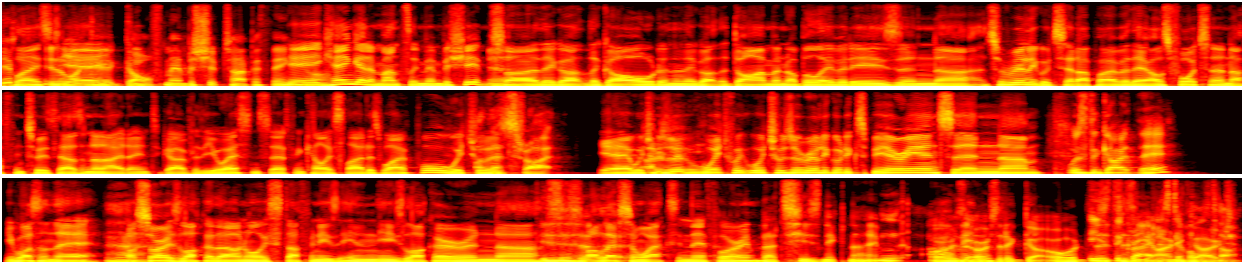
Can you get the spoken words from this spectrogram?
membership? place. Is it like Yeah, a golf membership type of thing? Yeah, you or- can get a monthly membership. So they got the gold and then they've got the diamond, I believe it is, and uh, it's a really good setup over there. I was fortunate enough in 2018 to go over to the US and surf in Kelly Slater's wave pool, which oh, was that's right. Yeah, which was a, which which was a really good experience. And um, Was the goat there? he wasn't there. Ah. I saw his locker though, and all his stuff in his in his locker, and uh, Is a- I left some wax in there for him. That's his nickname, or I is, it, or is it a goat? Or He's does, the does he greatest own of all goat? time.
